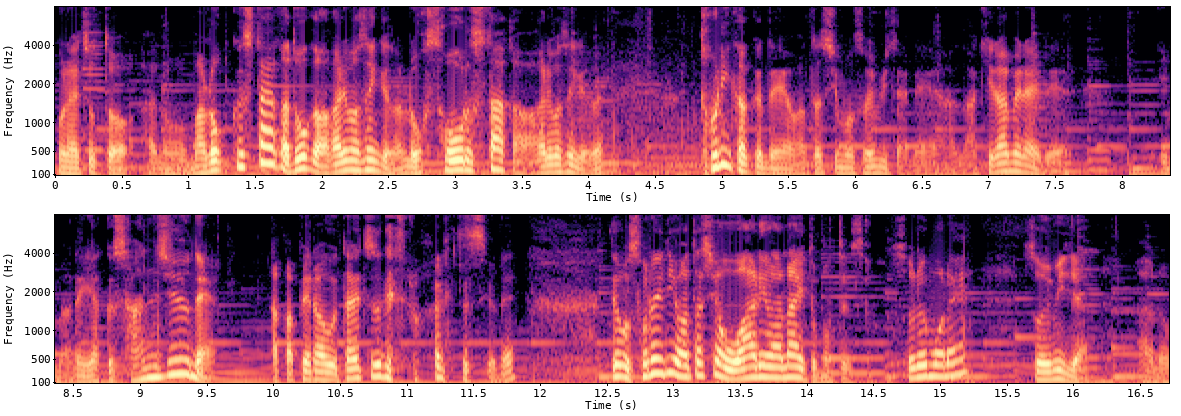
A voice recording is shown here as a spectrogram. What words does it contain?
これはちょっとあの、まあ、ロックスターかどうか分かりませんけどソウルスターか分かりませんけどね。とにかくね私もそういう意味じゃねあの諦めないで今ね約30年アカペラを歌い続けてるわけですよね。でもそれに私は終わりはないと思ってるんですよ。それもねそういう意味であの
